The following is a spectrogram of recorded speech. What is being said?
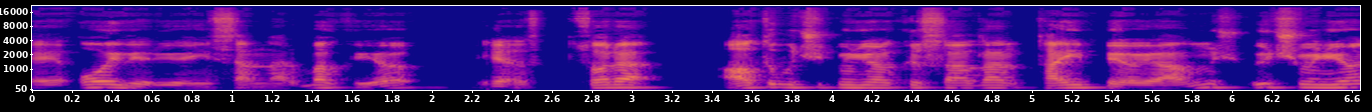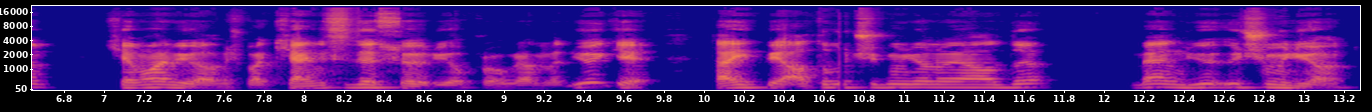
e, oy veriyor insanlar. Bakıyor. E, sonra 6,5 milyon kırsaldan Tayyip Bey oy almış. 3 milyon Kemal Bey almış. Bak kendisi de söylüyor programda. Diyor ki Tayyip Bey 6,5 milyon oy aldı. Ben diyor 3 milyon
